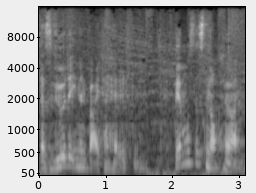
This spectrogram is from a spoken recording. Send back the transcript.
das würde ihnen weiterhelfen. Wer muss es noch hören?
